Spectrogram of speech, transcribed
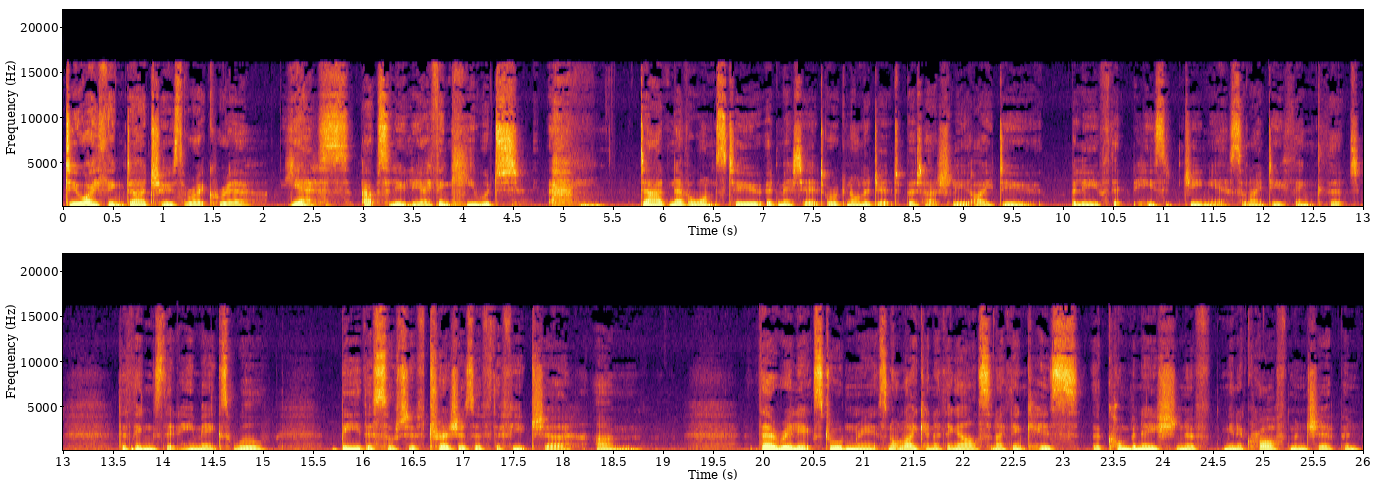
Do I think Dad chose the right career? Yes, absolutely. I think he would. Dad never wants to admit it or acknowledge it, but actually, I do believe that he's a genius, and I do think that the things that he makes will be the sort of treasures of the future. Um, they're really extraordinary. It's not like anything else, and I think his the combination of you know craftsmanship and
